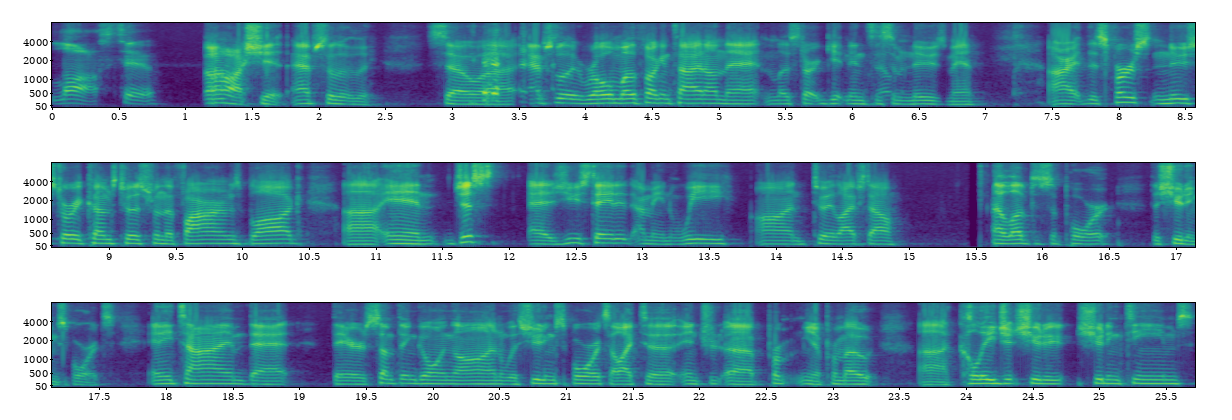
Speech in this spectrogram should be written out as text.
loss too. Oh shit, absolutely. So uh, absolutely roll motherfucking tide on that, and let's start getting into yep. some news, man. All right, this first news story comes to us from the firearms blog, uh, and just as you stated, I mean, we on To A Lifestyle, I love to support the shooting sports. Anytime that there's something going on with shooting sports, I like to intro, uh, pr- you know promote uh, collegiate shooting shooting teams.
